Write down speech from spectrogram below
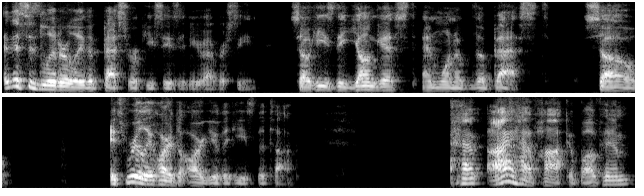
this is literally the best rookie season you've ever seen. So he's the youngest and one of the best. So it's really hard to argue that he's the top. Have, I have Hawk above him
